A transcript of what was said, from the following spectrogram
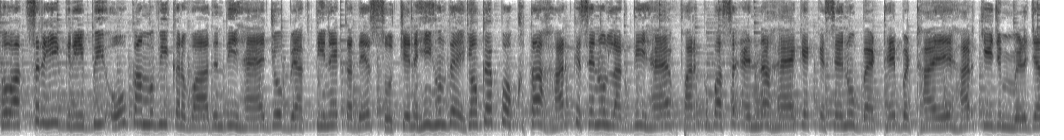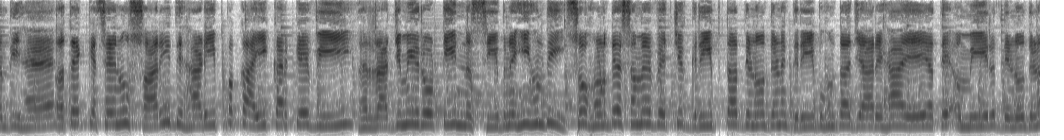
ਸੋ ਅਕਸਰ ਹੀ ਗਰੀਬੀ ਉਹ ਕੰਮ ਵੀ ਕਰਵਾ ਦਿੰਦੀ ਹੈ ਜੋ ਵਿਅਕਤੀ ਨੇ ਕਦੇ ਸੋਚੇ ਨਹੀਂ ਹੁੰਦੇ। ਕਿਉਂਕਿ ਭੁੱਖ ਤਾਂ ਹਰ ਕਿਸੇ ਨੂੰ ਲੱਗਦੀ ਹੈ, ਫ਼ਰਕ ਬਸ ਇੰਨਾ ਹੈ ਕਿ ਕਿਸੇ ਨੂੰ ਬੈਠੇ ਬਿਠਾਏ ਹਰ ਚੀਜ਼ ਮਿਲ ਜਾਂਦੀ ਹੈ ਅਤੇ ਕਿਸੇ ਨੂੰ ਸਾਰੀ ਦਿਹਾੜੀ ਭਕਾਈ ਕਰਕੇ ਵੀ ਰਜਮੀ ਰੋਟੀ ਨਸੀਬ ਨਹੀਂ ਹੁੰਦੀ। ਸੋ ਹੁਣ ਦੇ ਸਮੇਂ ਵਿੱਚ ਗਰੀਬ ਤਾਂ ਦਿਨੋਂ ਦਿਨ ਗਰੀਬ ਹੁੰਦਾ ਜਾ ਰਿਹਾ ਏ ਅਤੇ ਅਮੀਰ ਦਿਨੋਂ ਦਿਨ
